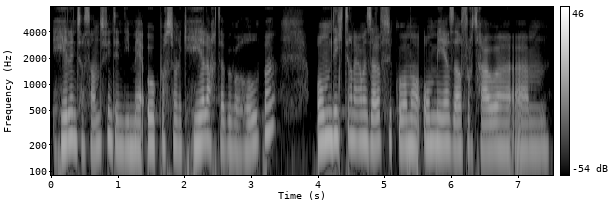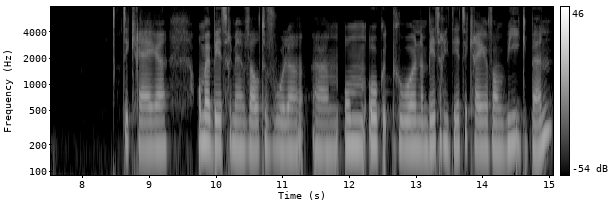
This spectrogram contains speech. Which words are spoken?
heel interessant vind en die mij ook persoonlijk heel hard hebben geholpen om dichter naar mezelf te komen, om meer zelfvertrouwen um, te krijgen, om mij beter in mijn vel te voelen, um, om ook gewoon een beter idee te krijgen van wie ik ben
